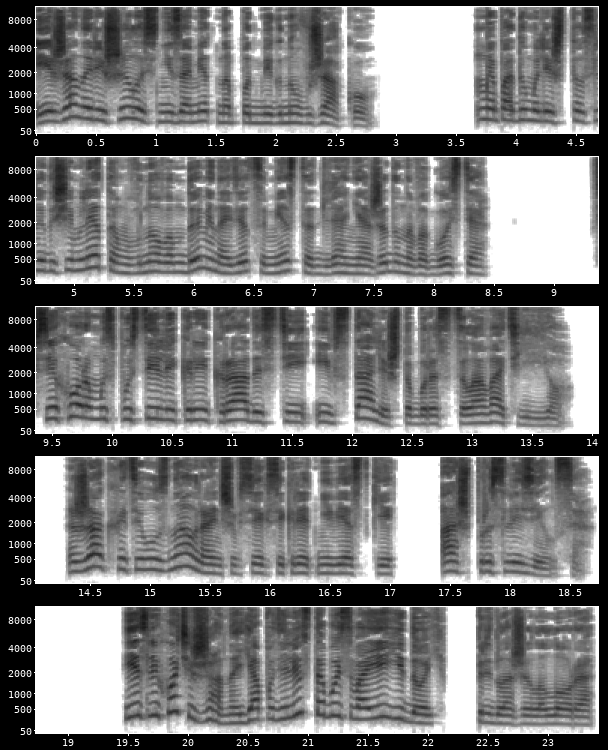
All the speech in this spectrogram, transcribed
и Жанна решилась, незаметно подмигнув Жаку. Мы подумали, что следующим летом в новом доме найдется место для неожиданного гостя. Все хором испустили крик радости и встали, чтобы расцеловать ее. Жак, хоть и узнал раньше всех секрет невестки, аж прослезился. «Если хочешь, Жанна, я поделюсь с тобой своей едой», — предложила Лора.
